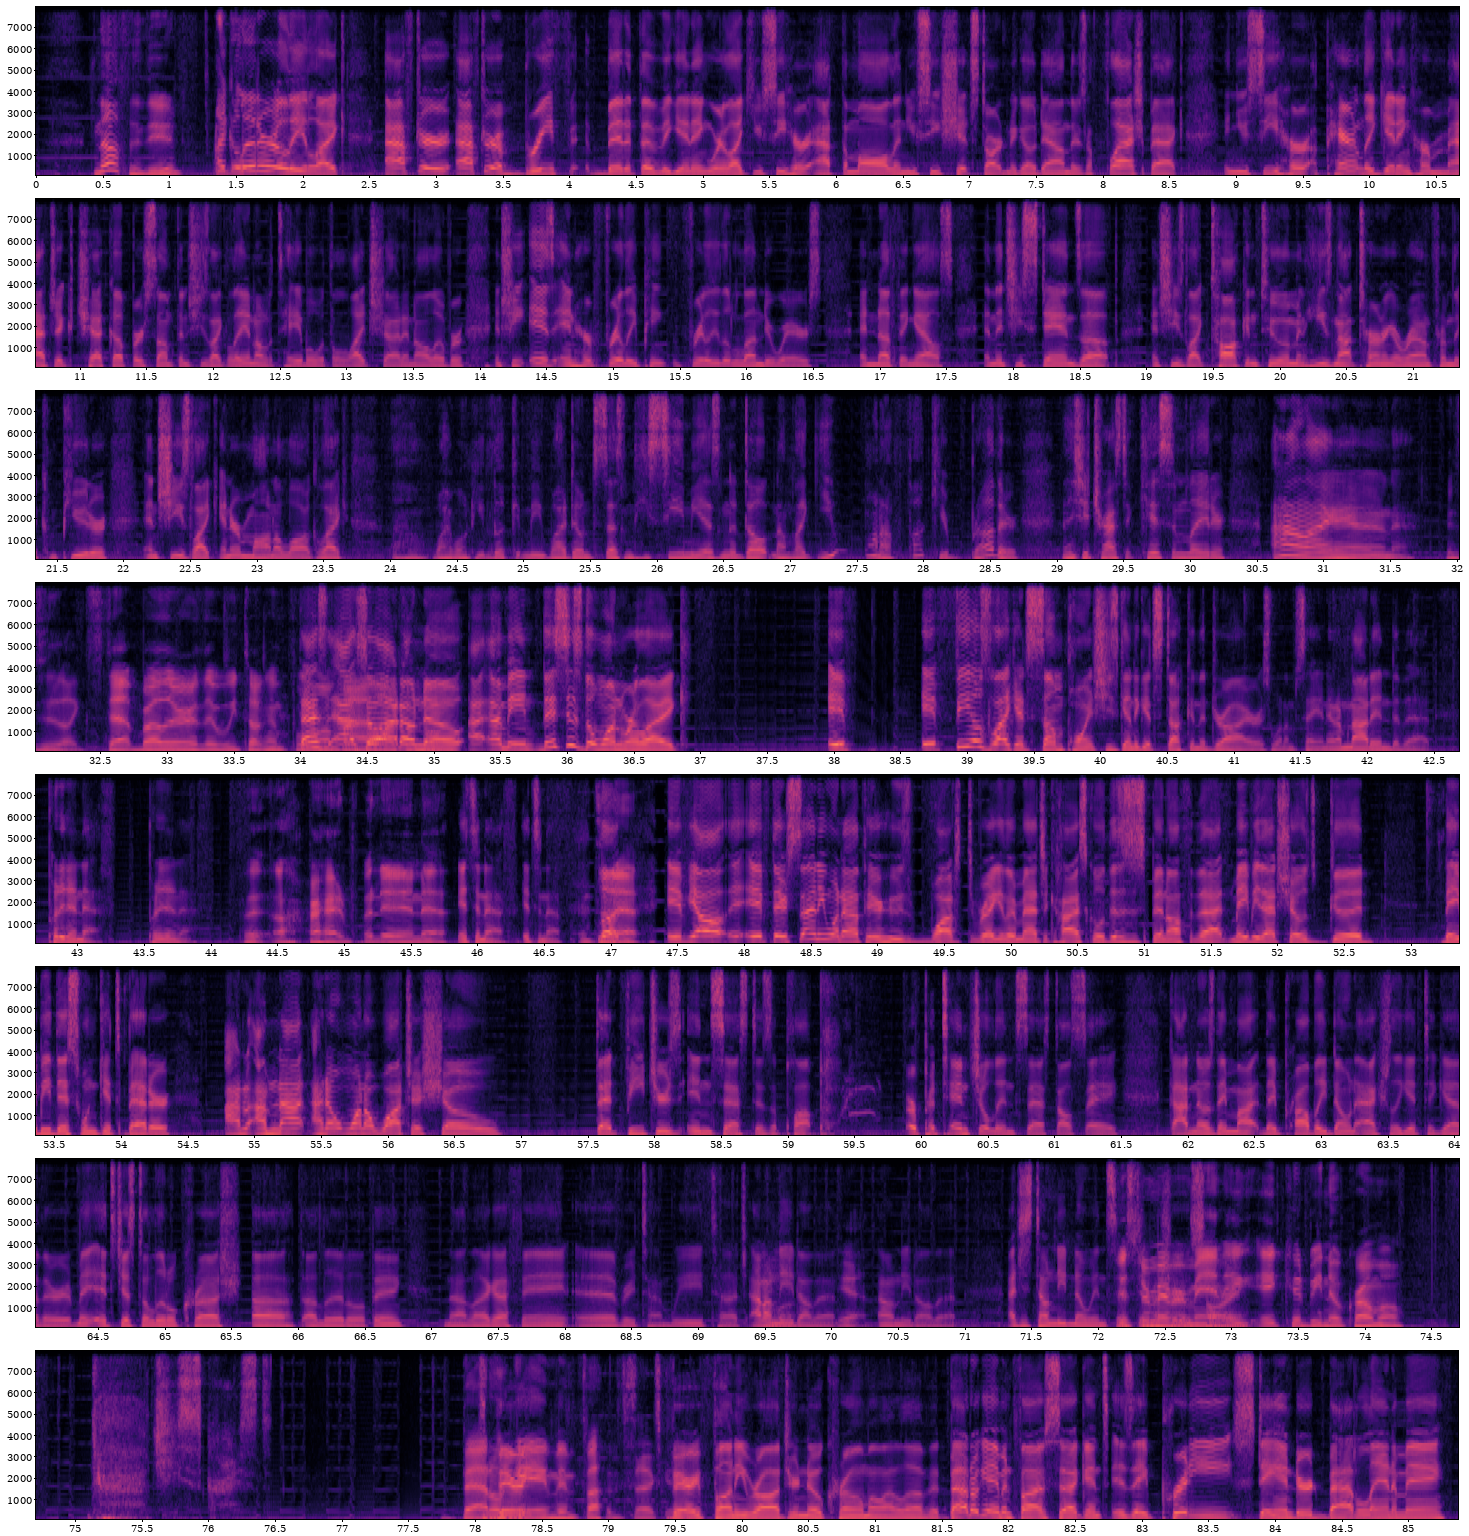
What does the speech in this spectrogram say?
Nothing, dude. like literally like after after a brief bit at the beginning where like you see her at the mall and you see shit starting to go down there's a flashback and you see her apparently getting her magic checkup or something. She's like laying on a table with the light shining all over and she is in her frilly pink frilly little underwears and nothing else. And then she stands up and she's like talking to him and he's not turning around from the computer and she's like in her monologue like oh, why won't he look at me? Why don't doesn't he see me as an adult? And i'm like you want to fuck your brother? And then she tries to kiss him later. I don't know. Is it like stepbrother or are we talking full That's uh, so I don't know. I, I mean, this is the one where like, if it feels like at some point she's gonna get stuck in the dryer, is what I'm saying, and I'm not into that. Put it in F. Put it in F. Put, all right, put it in there. It's an F. It's an F. It's Look, an F. if y'all, if there's anyone out there who's watched regular Magic High School, this is a spin off of that. Maybe that show's good. Maybe this one gets better. I, I'm not. I don't want to watch a show that features incest as a plot point or potential incest. I'll say. God knows they might. They probably don't actually get together. It may, it's just a little crush, uh, a little thing. Not like I faint every time we touch. I don't need all that. yeah. I don't need all that. I just don't need no incest. Just in my remember, show. man, Sorry. it, it could be no chromo. Jesus Christ. Battle very- game in five seconds. It's Very funny, Roger. No chromo. I love it. Battle Game in Five Seconds is a pretty standard battle anime.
